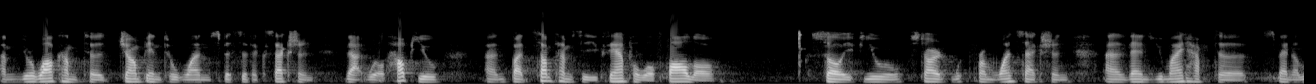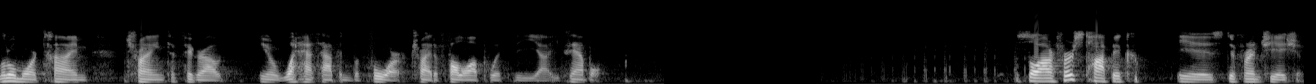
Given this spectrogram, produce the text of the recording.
um, you're welcome to jump into one specific section that will help you. And, but sometimes the example will follow so if you start from one section, uh, then you might have to spend a little more time trying to figure out, you know, what has happened before. Try to follow up with the uh, example. So our first topic is differentiation.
